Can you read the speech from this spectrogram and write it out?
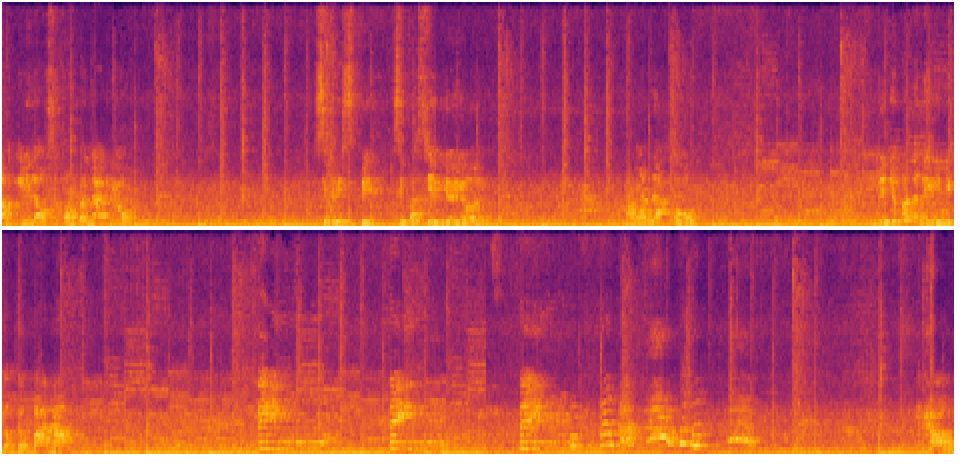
ang ilaw sa kampanaryo? Si Crispy, si Basilio yun. Ang anak ko. Hindi niyo ba naririnig ang kampana? Ting! Ting! Ting! Ikaw!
